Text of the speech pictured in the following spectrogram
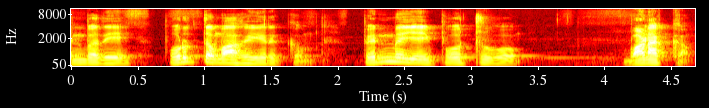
என்பதே பொருத்தமாக இருக்கும். பெண்மையை போற்றுவோம். வணக்கம்.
